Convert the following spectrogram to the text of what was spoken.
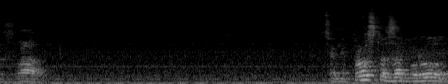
назвали? Це не просто заборона.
